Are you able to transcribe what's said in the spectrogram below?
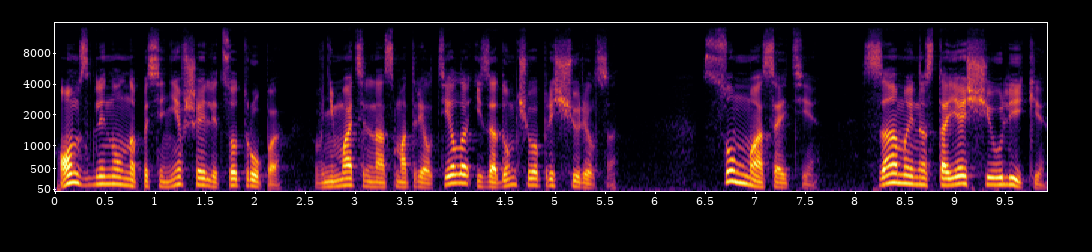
Он взглянул на посиневшее лицо трупа, внимательно осмотрел тело и задумчиво прищурился. С ума сойти! Самые настоящие улики,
